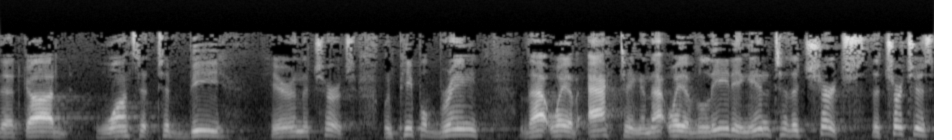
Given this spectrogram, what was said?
that God wants it to be here in the church. When people bring that way of acting and that way of leading into the church, the churches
